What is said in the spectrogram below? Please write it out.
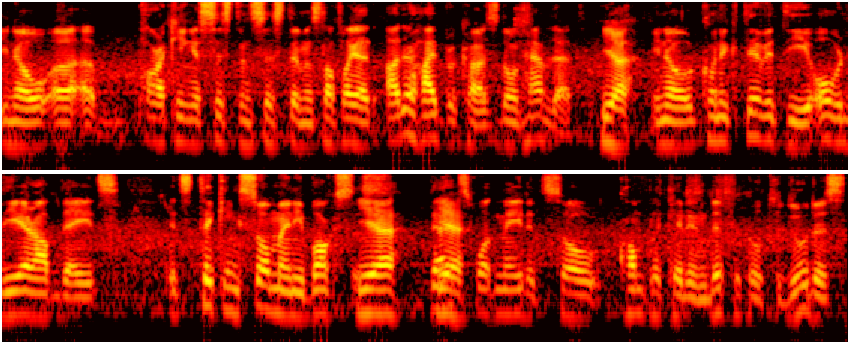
you know, uh, a parking assistance system and stuff like that. Other hypercars don't have that Yeah. you know, connectivity, over-the-air updates. It's ticking so many boxes. Yeah, That's yeah. what made it so complicated and difficult to do this.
